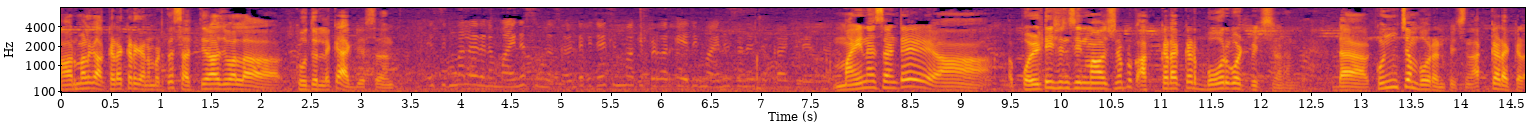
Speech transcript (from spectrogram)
నార్మల్గా అక్కడక్కడ కనబడితే సత్యరాజు వాళ్ళ కూతురు లెక్క యాక్ట్ చేస్తుంది అంతే మైనస్ అంటే పొలిటీషియన్ సినిమా వచ్చినప్పుడు అక్కడక్కడ బోర్ కొట్టిపించాను అంతే. కొంచెం బోర్ అనిపించింది అక్కడక్కడ.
